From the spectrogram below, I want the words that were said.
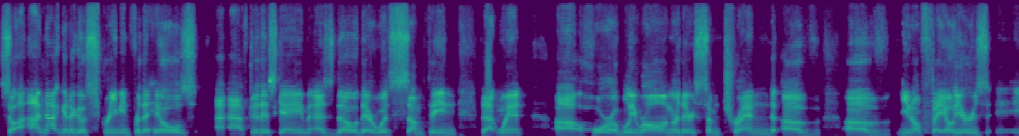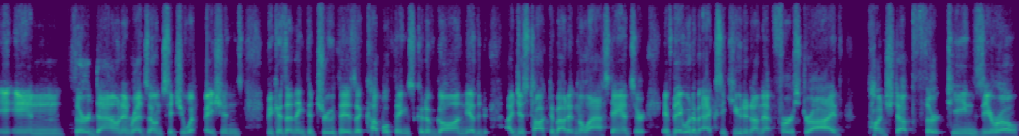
So I'm not going to go screaming for the hills after this game as though there was something that went uh, horribly wrong or there's some trend of of you know failures in third down and red zone situations. Because I think the truth is a couple things could have gone the other I just talked about it in the last answer. If they would have executed on that first drive punched up 13-0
